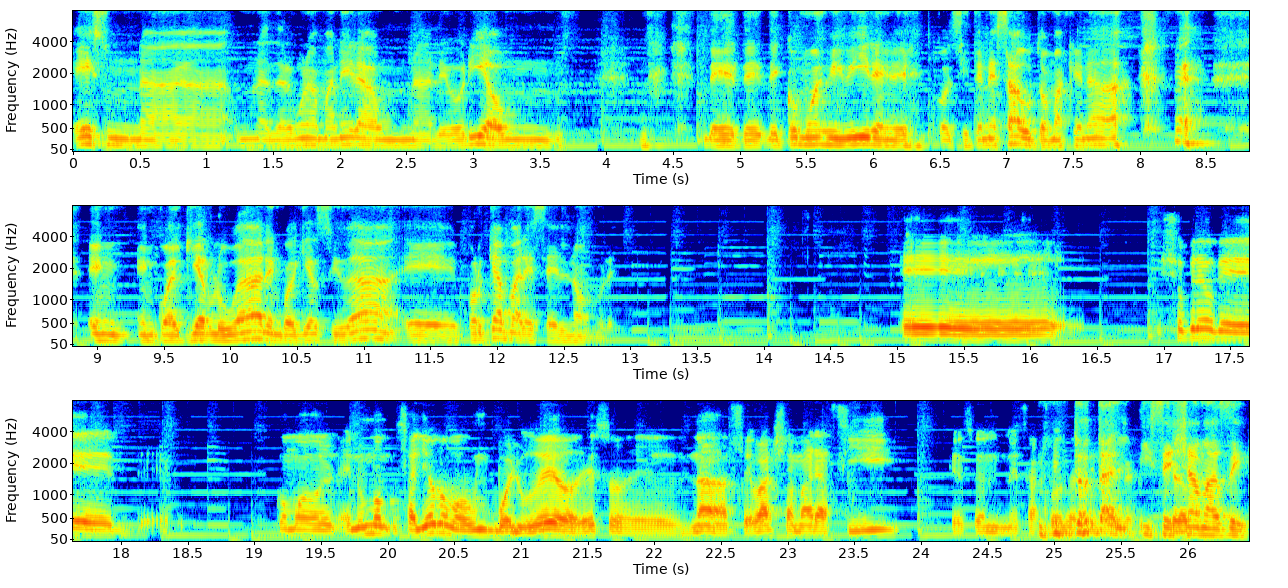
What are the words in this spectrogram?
Es una, de alguna manera una alegoría, de, cómo es vivir si tenés auto más que nada en, cualquier lugar, en cualquier ciudad. Eh, ¿Por qué aparece el nombre? Eh, yo creo que como en un, salió como un boludeo de eso, de nada, se va a llamar así, que son esas cosas. Total, y se llama así.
